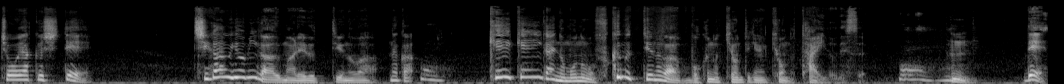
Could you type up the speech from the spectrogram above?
跳躍して違う読みが生まれるっていうのはなんかうん。経験以外のものも含むっていうのが僕の基本的な今日の態度です。うん、で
